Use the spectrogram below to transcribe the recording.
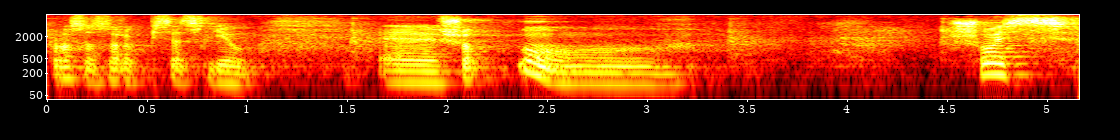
Просто 40-50 слів. Е, щоб, ну, щось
